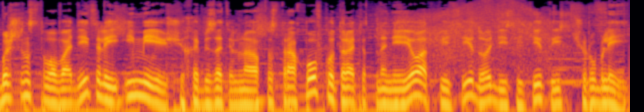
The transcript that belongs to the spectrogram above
Большинство водителей, имеющих обязательную автостраховку, тратят на нее от 5 до 10 тысяч рублей.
